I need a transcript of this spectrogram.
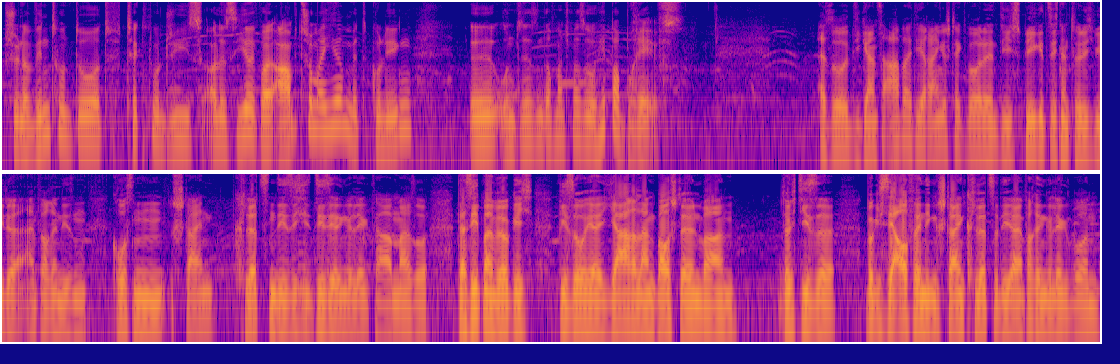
Schöner Windhund dort, Techno-Gs, alles hier. Ich war abends schon mal hier mit Kollegen äh, und da sind auch manchmal so Hipper-Braves. Also die ganze Arbeit, die hier reingesteckt wurde, die spiegelt sich natürlich wieder einfach in diesen großen Steinklötzen, die, sich, die sie hingelegt haben. Also da sieht man wirklich, wieso hier jahrelang Baustellen waren. Durch diese wirklich sehr aufwendigen Steinklötze, die einfach hingelegt wurden.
